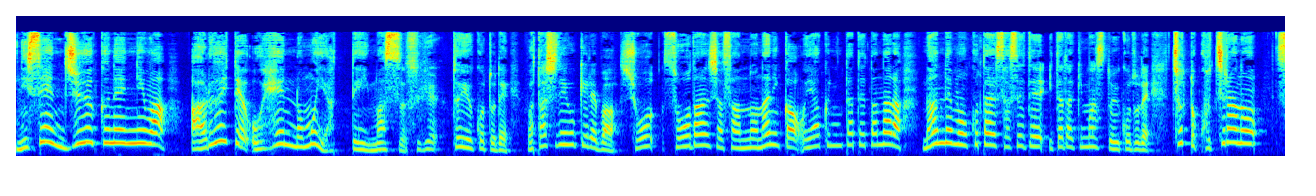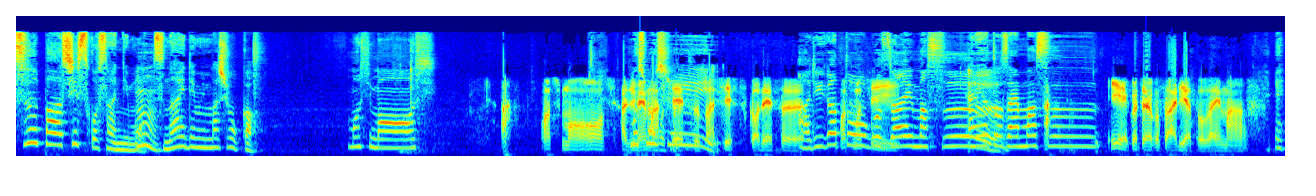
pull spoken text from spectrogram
2019年には歩いてお遍路もやっています。すげえということで、私でよければ、相談者さんの何かお役に立てたなら、何でもお答えさせていただきますということで、ちょっとこちらのスーパーシスコさんにもつないでみましょうか。うもしもーしあ、もしもーし、はじめまして、もしもしスーパーシスコです。ありがとうございまますありがとうございます。す。いえ、こちらこそありがとうございます。え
